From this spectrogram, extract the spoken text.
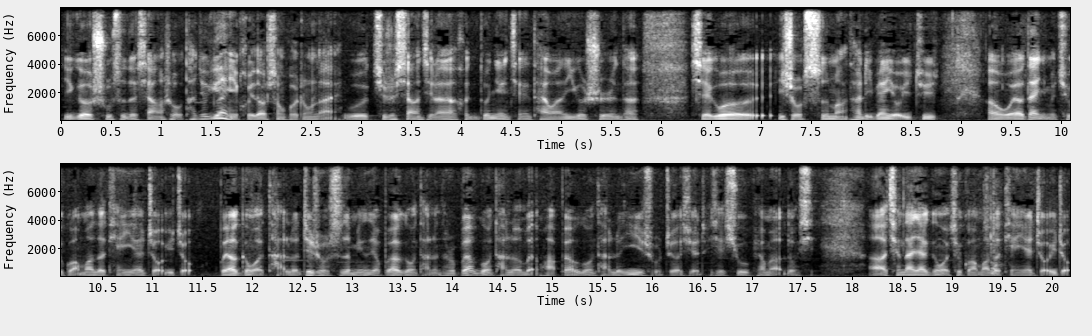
一个舒适的享受，他就愿意回到生活中来。我其实想起来很多年前，台湾一个诗人他写过一首诗嘛，他里边有一句，呃，我要带你们去广袤的田野走一走。不要跟我谈论这首诗的名字叫“不要跟我谈论”。他说：“不要跟我谈论文化，不要跟我谈论艺术、哲学这些虚无缥缈的东西，呃，请大家跟我去广袤的田野走一走。”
